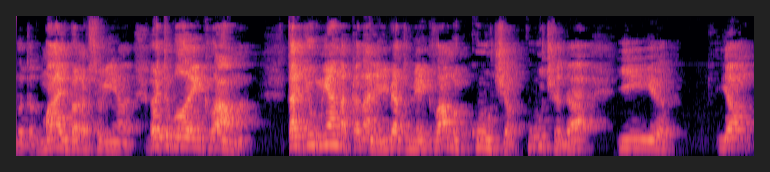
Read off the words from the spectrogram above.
вот этот Мальборо все время. Это была реклама. Так и у меня на канале, ребята, у меня рекламы куча, куча, да. И я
